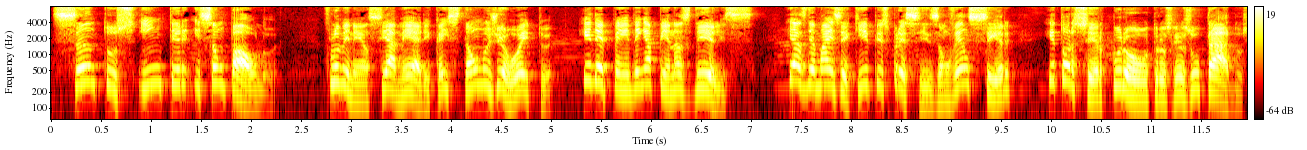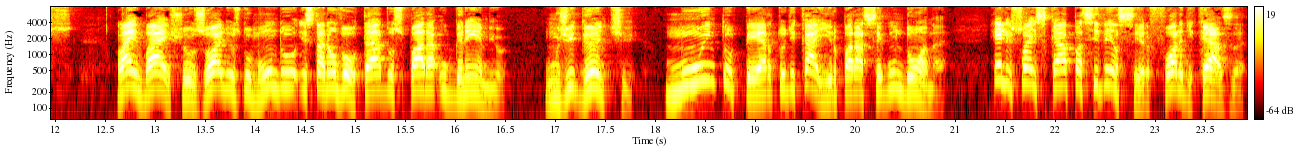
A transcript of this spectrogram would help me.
Santos, Inter e São Paulo. Fluminense e América estão no G8 e dependem apenas deles. E as demais equipes precisam vencer e torcer por outros resultados. Lá embaixo, os olhos do mundo estarão voltados para o Grêmio, um gigante, muito perto de cair para a segundona. Ele só escapa se vencer fora de casa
